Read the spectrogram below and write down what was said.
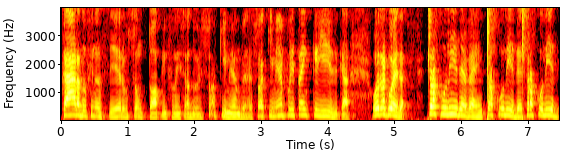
cara do financeiro são top influenciadores. Só aqui mesmo, velho. Só aqui mesmo por estar em crise, cara. Outra coisa, troca o líder, velho. Troca o líder, troca o líder.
